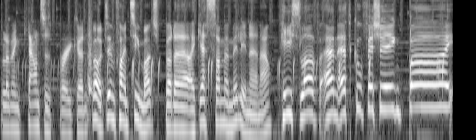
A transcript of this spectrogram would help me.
blooming counter's broken. Well, didn't find too much, but uh, I guess I'm a millionaire now. Peace, love, and ethical fishing. Bye!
